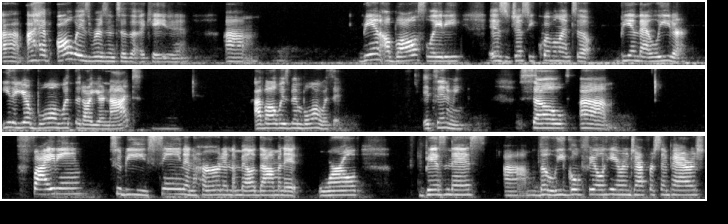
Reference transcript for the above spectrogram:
Um, I have always risen to the occasion. Um, being a boss lady is just equivalent to being that leader. Either you're born with it or you're not. Mm-hmm. I've always been born with it. It's in me. So, um, fighting to be seen and heard in a male dominant world, business, um, the legal field here in Jefferson Parish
